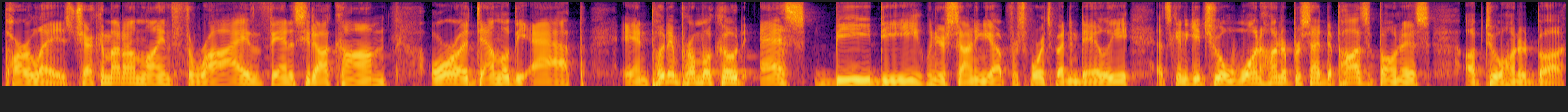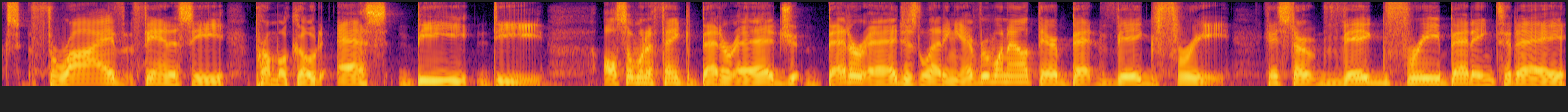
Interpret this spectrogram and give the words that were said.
parlays. Check them out online, thrivefantasy.com, or uh, download the app and put in promo code SBD when you're signing up for Sports Betting Daily. That's going to get you a 100% deposit bonus up to 100 bucks. Thrive Fantasy, promo code SBD. Also, want to thank Better Edge. Better Edge is letting everyone out there bet VIG free. Okay, start VIG free betting today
